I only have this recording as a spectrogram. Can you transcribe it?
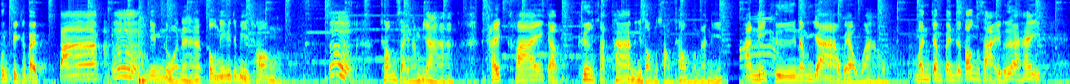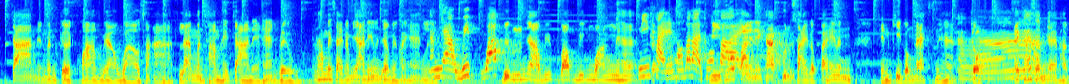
คุณปิดเข้าไปปั๊บอืมนิ่มนวลนะฮะตรงนี้ก็จะมีช่องอืมช่องใส่น้ำยาคล้ายๆกับเครื่องซักผ้ามี2องสองช่องประมาณนี้ อันนี้คือน้ำยาแวววาว มันจำเป็นจะต้องใส่เพื่อให้ จานเนี่ยมันเกิดความแวววาวสะอาด และมันทำให้จานเนี่ยแห้งเร็ว ถ้าไม่ใส่น้ำยานี้มันจะไม่ค่อยแห้งเลย น้ำยาวิบวับ วิบน้ำยาวิบวับวิงวังนะฮะ มีขายในท้องตลาดทั่วมีไป ทั่วไปนะครับ คุณใส่ลงไปให้มันเห็นขีดว่าแม็กซ์เนี่ยฮะ อ่าจบคล้ายๆสัญญาผ่าน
